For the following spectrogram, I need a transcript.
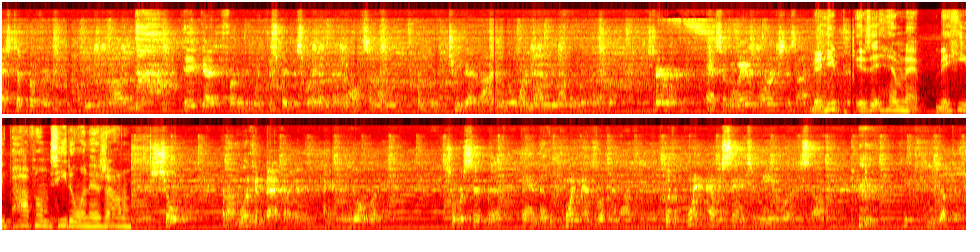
I stepped over, Khalid was running. Eight guys in front of me went this way, this way, and then all of a sudden, I'm, I'm two guys behind me, were one man and another, whatever. Stairwell. And so the way it works is I'm Did he? Is it him that? Did he pop him? Is he the one that shot him? shoulder. And I'm looking back and I got, I got nobody. So we're sitting there and uh, the point man's looking up. What the point man was saying to me was, um, he- he's up there.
